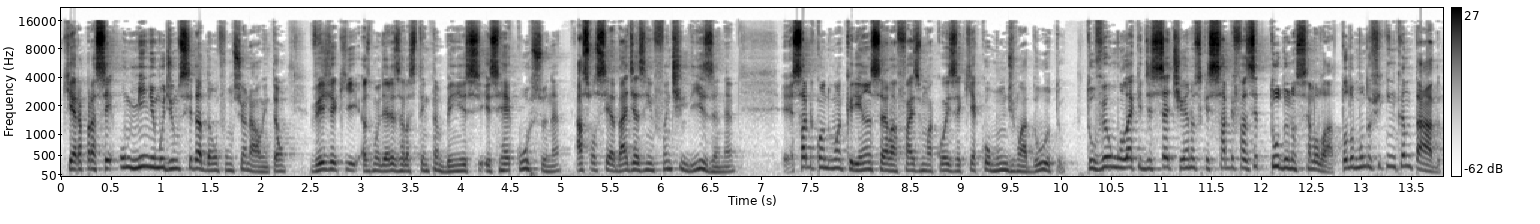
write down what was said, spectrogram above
que era para ser o mínimo de um cidadão funcional. Então, veja que as mulheres elas têm também esse, esse recurso, né? A sociedade as infantiliza, né? É, sabe quando uma criança ela faz uma coisa que é comum de um adulto? Tu vê um moleque de 7 anos que sabe fazer tudo no celular. Todo mundo fica encantado.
